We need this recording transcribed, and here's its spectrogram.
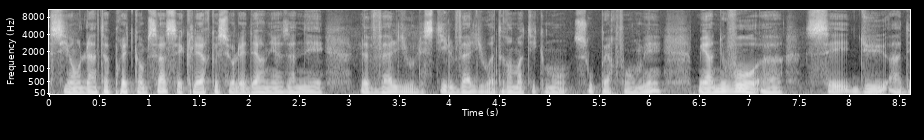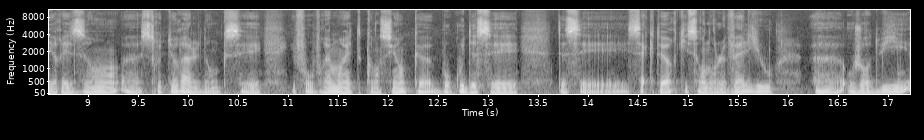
si on l'interprète comme ça, c'est clair que sur les dernières années, le value, le style value a dramatiquement sous-performé. Mais à nouveau, euh, c'est dû à des raisons euh, structurelles. Donc, il faut vraiment être conscient que beaucoup de ces, de ces secteurs qui sont dans le value euh, aujourd'hui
